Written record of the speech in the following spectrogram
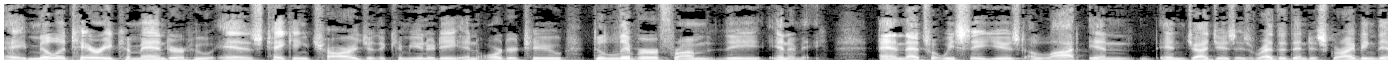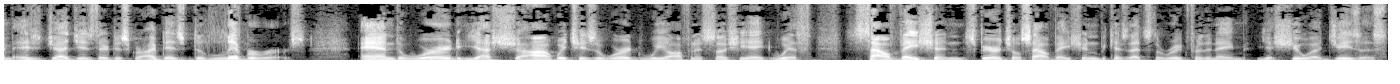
a military commander who is taking charge of the community in order to deliver from the enemy. And that's what we see used a lot in, in judges is rather than describing them as judges, they're described as deliverers. And the word yasha, which is a word we often associate with salvation, spiritual salvation, because that's the root for the name Yeshua, Jesus,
